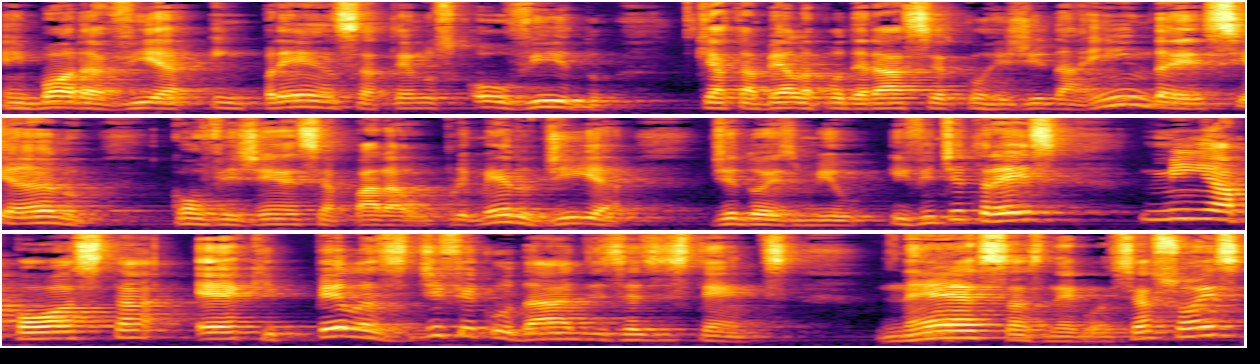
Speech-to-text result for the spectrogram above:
embora via imprensa temos ouvido que a tabela poderá ser corrigida ainda esse ano, com vigência para o primeiro dia de 2023, minha aposta é que, pelas dificuldades existentes nessas negociações,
